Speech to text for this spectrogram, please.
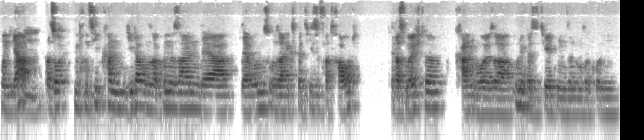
Und ja, mhm. also im Prinzip kann jeder unser Kunde sein, der, der uns unserer Expertise vertraut, der das möchte. Krankenhäuser, Universitäten sind unsere Kunden,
